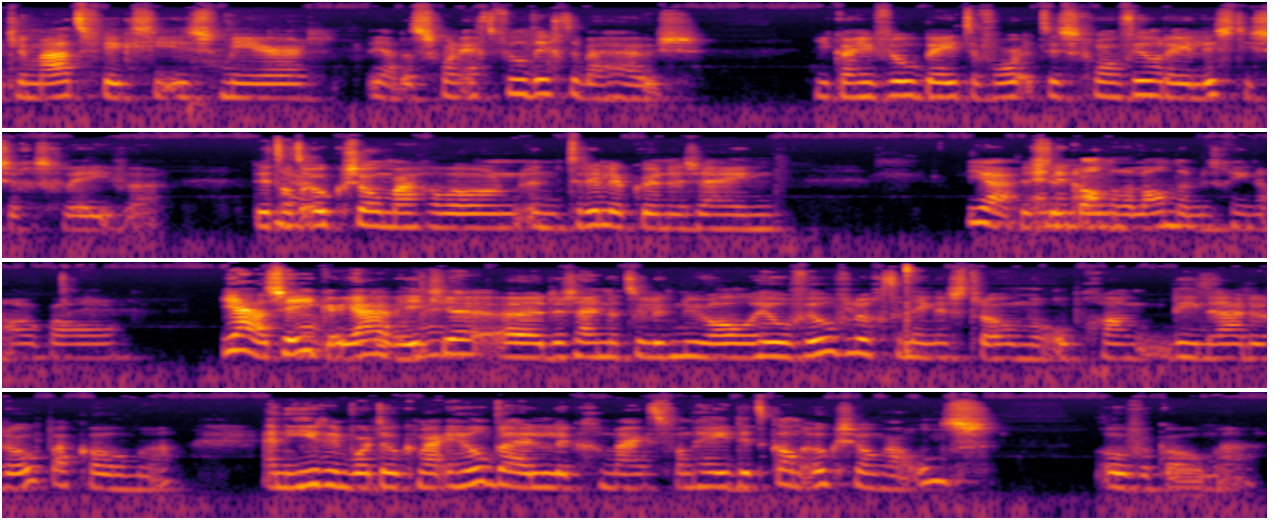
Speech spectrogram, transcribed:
klimaatfictie is meer, ja, dat is gewoon echt veel dichter bij huis je kan je veel beter voor. Het is gewoon veel realistischer geschreven. Dit had ook zomaar gewoon een thriller kunnen zijn. Ja, dus en in andere landen misschien ook al. Ja, zeker. Ja, weet je. Uh, er zijn natuurlijk nu al heel veel vluchtelingenstromen op gang die naar Europa komen. En hierin wordt ook maar heel duidelijk gemaakt van... hé, hey, dit kan ook zomaar ons overkomen.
